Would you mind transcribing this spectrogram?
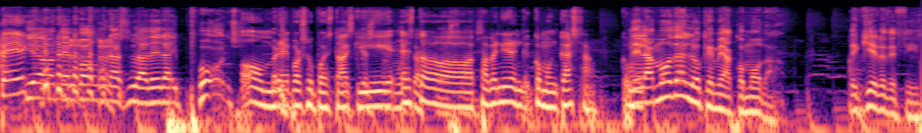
Pepe. Yo me pongo una sudadera y ¡punch! Hombre, por supuesto, Es que aquí esto es esto cosas. es para venir en- como en casa. Como- De la moda lo que me acomoda, te quiero decir.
